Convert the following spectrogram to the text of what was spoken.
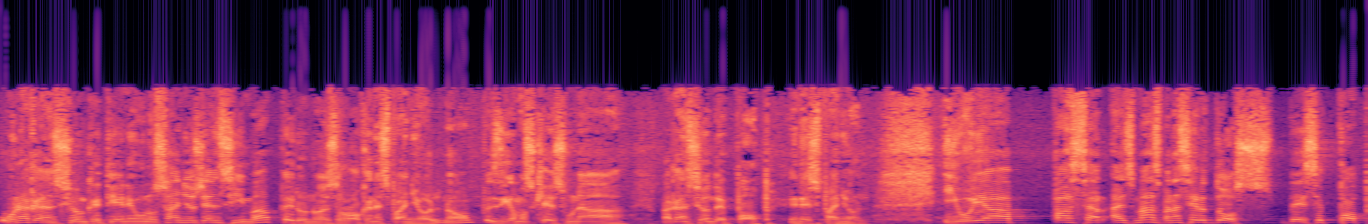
una canción que tiene unos años ya encima, pero no es rock en español, ¿no? Pues digamos que es una, una canción de pop en español. Y voy a es más, van a ser dos de ese pop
